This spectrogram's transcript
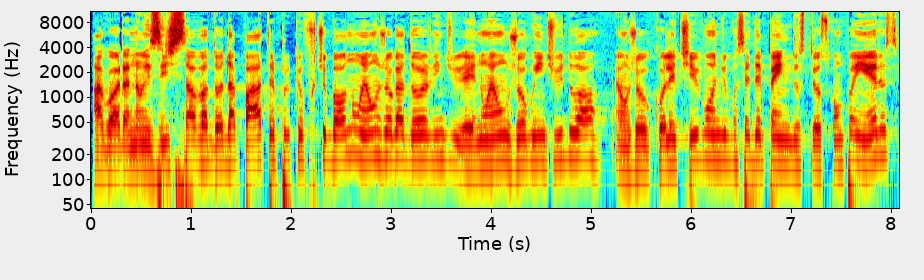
Agora não existe salvador da pátria porque o futebol não é um jogador eh, não é um jogo individual, é um jogo coletivo onde você depende dos teus companheiros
